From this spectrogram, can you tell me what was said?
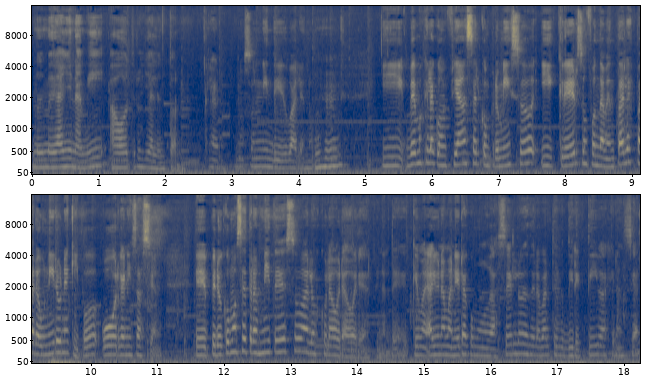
no me dañen a mí, a otros y al entorno. Claro, no son individuales, ¿no? Y vemos que la confianza, el compromiso y creer son fundamentales para unir a un equipo o organización. Eh, pero ¿cómo se transmite eso a los colaboradores al final? ¿Hay una manera como de hacerlo desde la parte directiva, gerencial?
